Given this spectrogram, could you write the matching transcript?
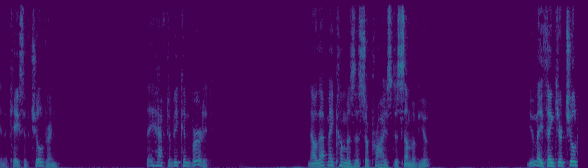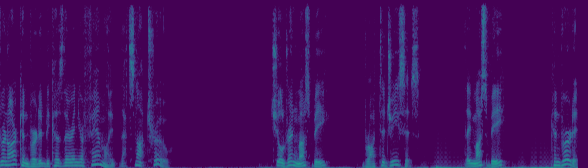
in the case of children, they have to be converted. Now, that may come as a surprise to some of you. You may think your children are converted because they're in your family. That's not true. Children must be brought to Jesus, they must be converted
